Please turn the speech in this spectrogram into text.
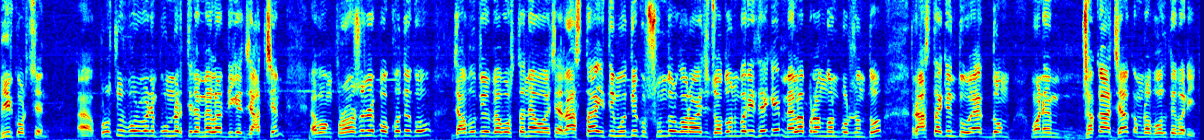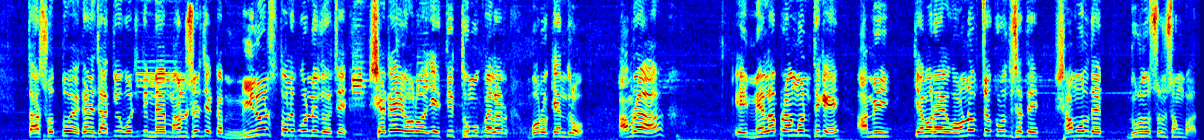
ভিড় করছেন। আহ, প্রচুর পরিমাণে পুণ্যার্থীরা মেলার দিকে যাচ্ছেন এবং প্রশাসনের পক্ষ থেকেও যাবতীয় ব্যবস্থা নেওয়া হয়েছে। রাস্তা ইতিমধ্যে খুব সুন্দর করা হয়েছে। যতনবাড়ি থেকে মেলা প্রাঙ্গণ পর্যন্ত রাস্তা কিন্তু একদম মানে ঝাঁকাঝাঁক আমরা বলতে পারি। তা সত্ত্বেও এখানে জাতীয় উপজাতি মানুষের যে একটা মিলনস্থলে পরিণত হয়েছে সেটাই হলো এই তীর্থমুখ মেলার বড় কেন্দ্র। আমরা এই মেলা প্রাঙ্গণ থেকে আমি ক্যামেরায় অর্ণব চক্রবর্তীর সাথে শ্যামল দেব দূরদর্শন সংবাদ।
